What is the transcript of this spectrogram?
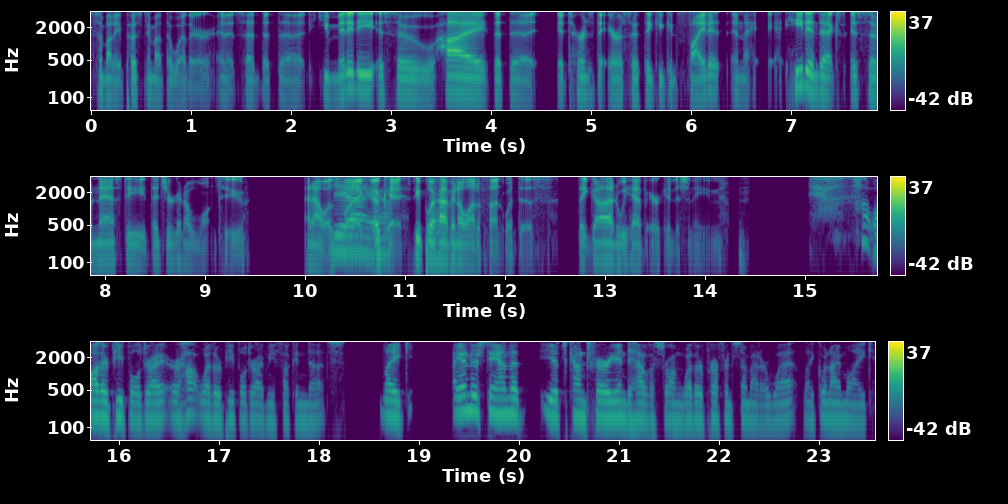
somebody posting about the weather and it said that the humidity is so high that the it turns the air so thick you can fight it and the heat index is so nasty that you're going to want to and i was Yeah, like yeah. okay people are having a lot of fun with this thank god we have air conditioning Hot weather people drive or hot weather people drive me fucking nuts. Like I understand that it's contrarian to have a strong weather preference no matter what. Like when I'm like,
